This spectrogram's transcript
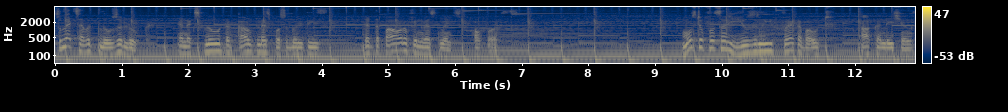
So, let's have a closer look and explore the countless possibilities that the power of investments offers. Most of us are usually fret about our conditions,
